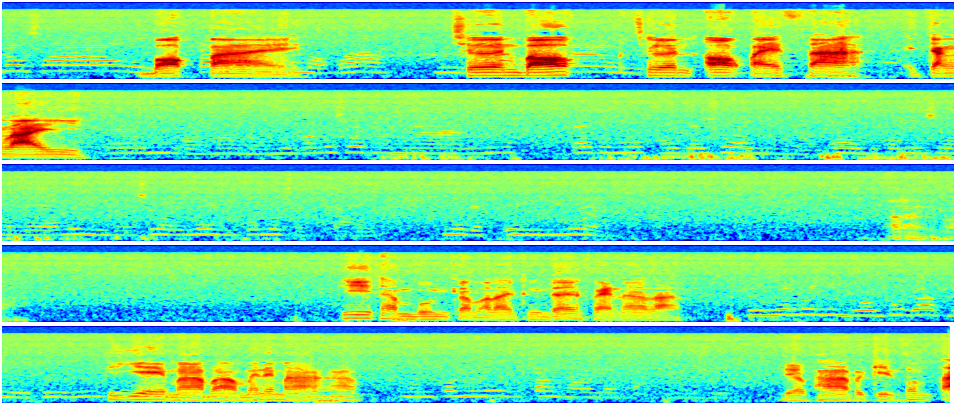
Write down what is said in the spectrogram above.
ไม่ใช่บล็อกไปตนแรมึงบอกว่ามึงเชิญจะบล็อกให้เชิญออกไปซะ ไอ้จังไร เออมึงออกมาเหมือนมึงก็ไม่ช่วยทำงานนี่แล้วทีนี้ใครจะช่วยมึงอะพ่อมึงก็ไม่ช่วยแล้วไม่มีใครช่วยแม่มึงก็ไม่สนใจมีแต่กูเนี่ยอะไรวะ พี่ทำบุญกับอะไรถึงได้แฟนน่ารัก มึงไม่ได้ยินกูพูดว่าผีทีพี่เยมาเปล่าไม่ได้มาครับ มันก็ไม่ได้ต้องการไปจากมึงดิเดี๋ยวพาไปกินส้มต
